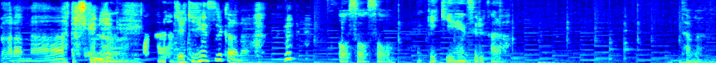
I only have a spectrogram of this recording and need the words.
た。わからんな確かうん、に。わからん。激変するからな。そうそうそう。激変するから。多分、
